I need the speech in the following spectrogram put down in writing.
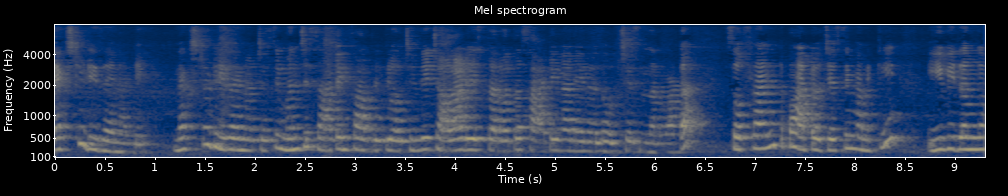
నెక్స్ట్ డిజైన్ అండి. నెక్స్ట్ డిజైన్ వచ్చేసి మంచి సాటిన్ ఫ్యాబ్రిక్లో వచ్చింది. చాలా డేస్ తర్వాత సాటిన్ అనేది ఏదో వచ్చేసింది అనమాట సో ఫ్రంట్ పార్ట్ వచ్చేసి మనకి ఈ విధంగా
